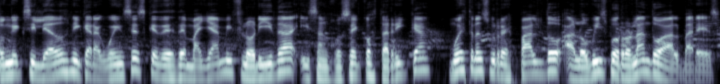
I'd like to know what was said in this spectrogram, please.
Son exiliados nicaragüenses que desde Miami, Florida y San José, Costa Rica, muestran su respaldo al obispo Rolando Álvarez,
